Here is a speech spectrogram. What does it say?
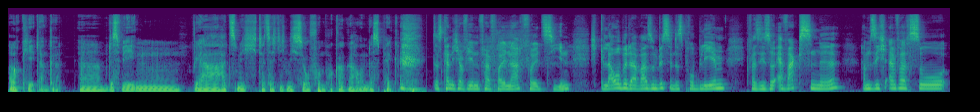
okay, danke. Ähm, deswegen, ja, hat's mich tatsächlich nicht so vom Hocker gehauen, das Pack. Das kann ich auf jeden Fall voll nachvollziehen. Ich glaube, da war so ein bisschen das Problem, quasi so Erwachsene haben sich einfach so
